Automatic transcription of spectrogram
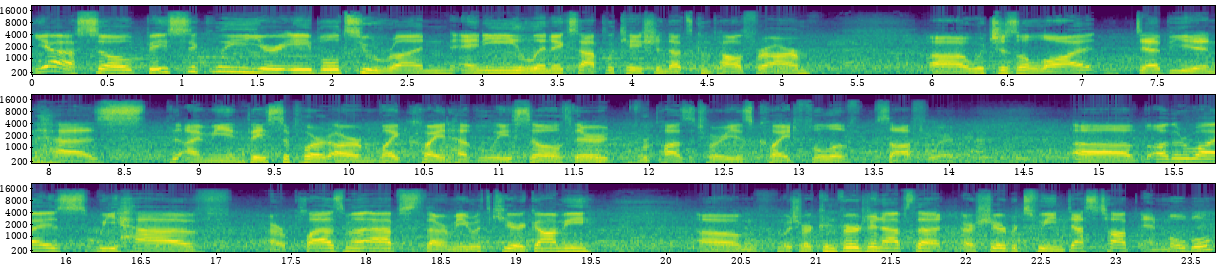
Yeah, so basically, you're able to run any Linux application that's compiled for ARM uh, which is a lot. Debian has, I mean, they support ARM like quite heavily, so their repository is quite full of software. Uh, otherwise, we have our Plasma apps that are made with Kirigami, um, which are convergent apps that are shared between desktop and mobile.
